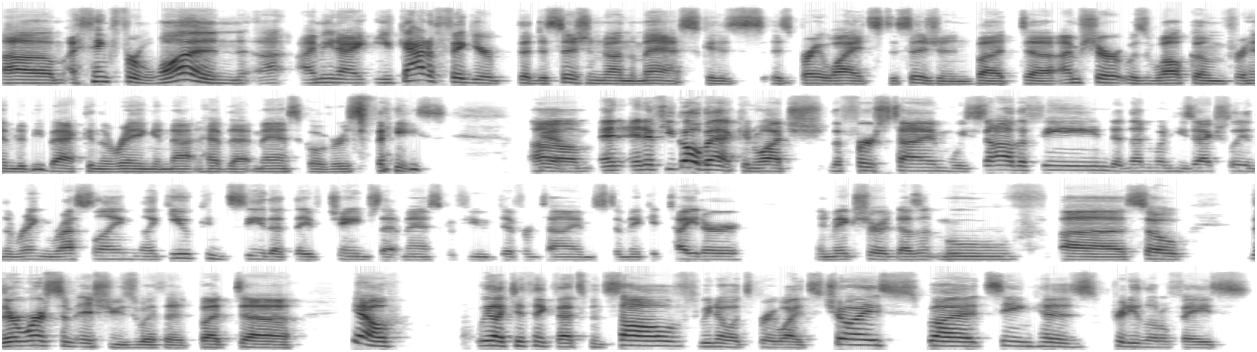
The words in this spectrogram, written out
um, I think for one, uh, I mean, I you got to figure the decision on the mask is is Bray Wyatt's decision, but uh, I'm sure it was welcome for him to be back in the ring and not have that mask over his face. Yeah. Um, and and if you go back and watch the first time we saw the Fiend, and then when he's actually in the ring wrestling, like you can see that they've changed that mask a few different times to make it tighter and make sure it doesn't move. Uh, so there were some issues with it, but uh, you know, we like to think that's been solved. We know it's Bray Wyatt's choice, but seeing his pretty little face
